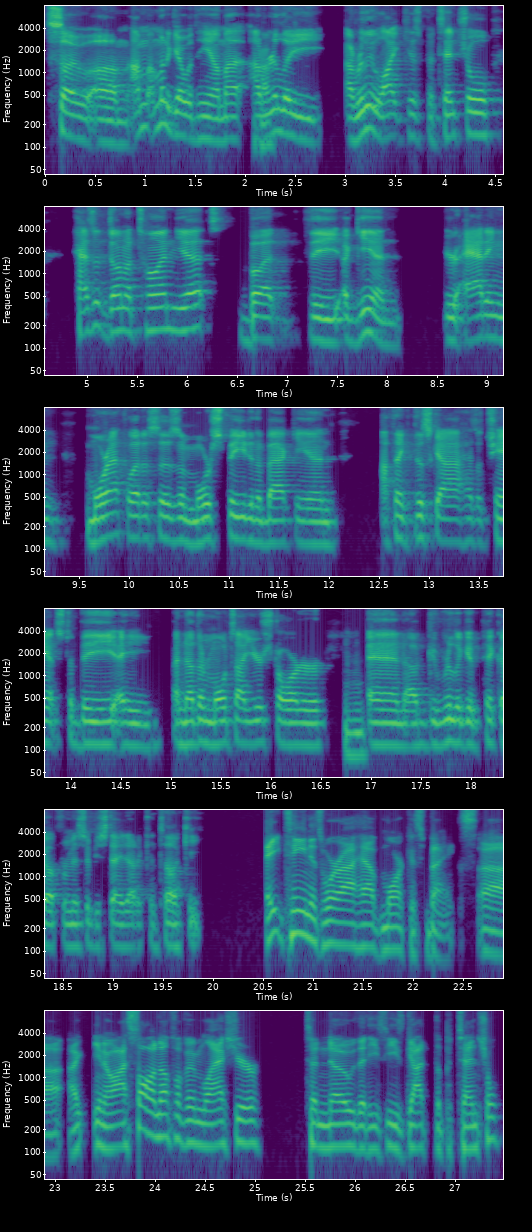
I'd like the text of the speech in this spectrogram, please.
So um, I'm, I'm going to go with him. I, I really, I really like his potential. Hasn't done a ton yet, but the again, you're adding more athleticism, more speed in the back end. I think this guy has a chance to be a another multi-year starter mm-hmm. and a good, really good pickup for Mississippi State out of Kentucky. 18 is where I have Marcus Banks. Uh, I you know I saw enough of him last year to know that he's he's got the potential.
